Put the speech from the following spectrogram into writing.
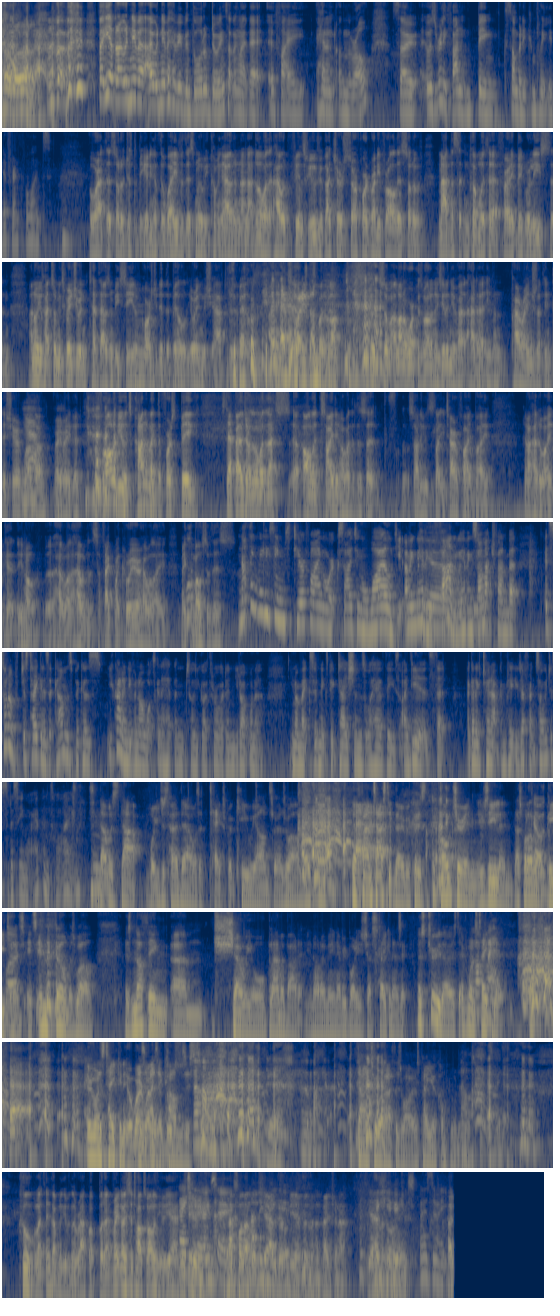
How about that? but, but, but yeah, but I would never I would never have even thought of doing something like that if I hadn't gotten the role. So it was really fun being somebody completely different for once. Well, we're at the sort of just the beginning of the wave of this movie coming out, and, and I don't know whether, how it feels for you if you've got your surfboard ready for all this sort of madness that can come with a, a fairly big release. And I know you've had some experience. You were in 10,000 BC, and of Mm. course you did the bill. You're English, you have to do The the, bill. I think Everybody's that's, uh, done that's the quite a lot. You've done some, a lot of work as well in New Zealand. You've had, had a, even Power Rangers, I think, this year. Well Yeah. done, very very good. But for all of you, it's kind of like the first big step out there. I don't know whether that's uh, all exciting or whether there's a slightly slightly terrified by. You know, how do I get? You know, uh, how will, how will this affect my career? How will I make the most of this? Nothing really seems terrifying or exciting or wild yet. I mean, we're having Yeah, fun. We're having so yeah. much fun, but it's sort of just take it as it comes because you kind of never know what's going to happen until you go through it, and you don't want to, you know, make certain expectations or have these ideas that are going to turn out completely different. So we're just sort of seeing what happens. Well, I am. See, that was that. What you just heard there was a textbook Kiwi answer as well. They're, they're, they're fantastic though because the culture in New Zealand. That's what I love about Peter. It's, it's in the film as well. There's nothing um, showy or glam about it. You know what I mean? Everybody's just taking it as it. It's true though. Is everyone's Not taking glam? it. Everyone's taking it as, as it comes. It's, uh, yeah, I'm a biker. down to earth as well. I was paying you a compliment. Oh, there. thanks, Ruth. Cool. Well, I think I'm giving the wrap up. But uh, very nice to talk to all of you. Yeah. Thank you very much. Have fun on this. Yeah, to I'm going to be a bit of an adventure now. Yeah, Thank you. Nice to meet you.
